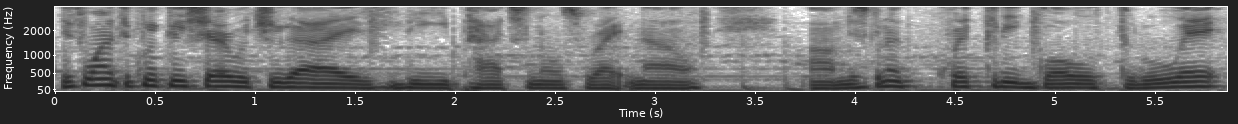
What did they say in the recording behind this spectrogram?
Just wanted to quickly share with you guys the patch notes right now. I'm just gonna quickly go through it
